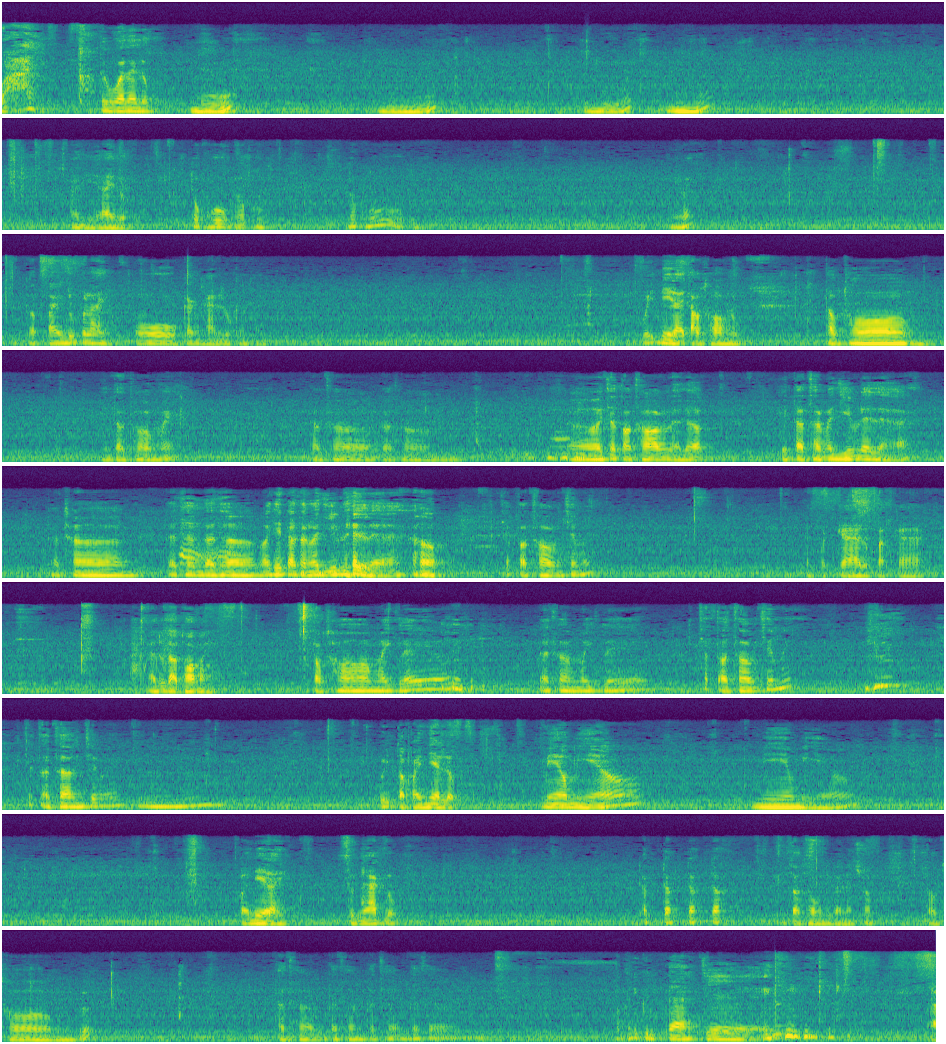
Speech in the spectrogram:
ว้าย ตัวอะไรลูก หมู หมูกินหมูไหมหมูอันนี้อะไรลูกนกฮูกนกฮูกนกฮูกเห็นไหมต่อไปลูกอะไร โอ้ กังหันลูกกังหันวินี่อะไรเต่าทองลูก เต่าทอง เห็นเต่าทองไหมเต่าทองต่าทองเออเจ้าต่าทองเหรอลูกเห็นต่าทองแล้วยิ้มเลยเหรอต่าทองต่าทองต่าทองไม่เห็นต่าทองแล้วยิ้มเลยเหรอเจ้าต่าทองใช่ไหมปากกาลูกปากกาอะดูต่าทองใหม่ต่าทองมาอีกแล้วต่าทองมาอีกแล้วเจ้าต่าทองใช่ไหมเจ้าต่าทองใช่ไหม อุ้ยต่อไปเนี่ยลูกแมวเหมียวเมียวเหมียวแล้วนี่อะไร สุนัขลูกดักดักดักดักเต่าทองดีกว่านะชอบเต่าทองอุ๊ยเต่าทองเต่าทองเต่าทองเทองอันนี้คุณตาเจไป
